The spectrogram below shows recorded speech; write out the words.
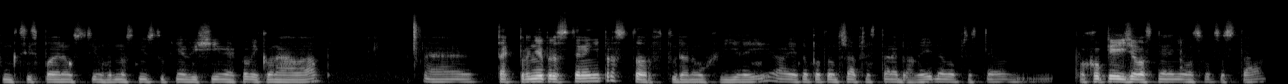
funkci spojenou s tím hodnostním stupněm vyšším jako vykonávat, eh, tak pro ně prostě není prostor v tu danou chvíli a je to potom třeba přestane bavit nebo přestane pochopí, že vlastně není moc o co stát.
